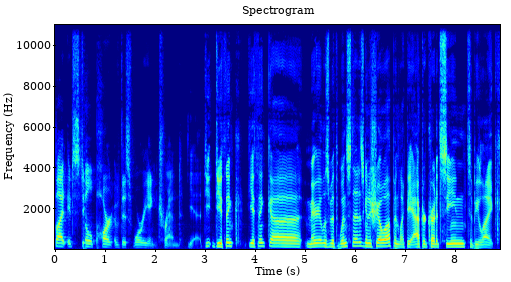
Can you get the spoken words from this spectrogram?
But it's still part of this worrying trend. Yeah. Do, do you think do you think uh, Mary Elizabeth Winstead is going to show up in like the after credit scene to be like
